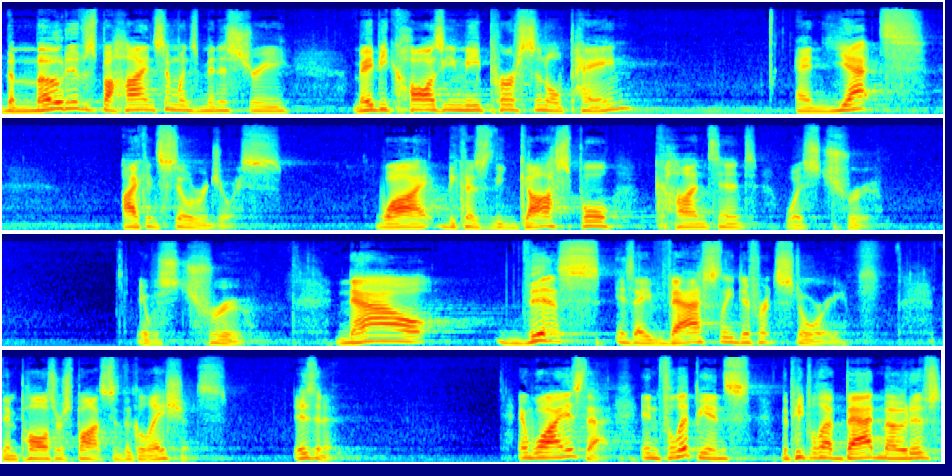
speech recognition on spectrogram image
The motives behind someone's ministry may be causing me personal pain, and yet I can still rejoice. Why? Because the gospel content was true. It was true. Now, this is a vastly different story than Paul's response to the Galatians, isn't it? And why is that? In Philippians, the people have bad motives,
